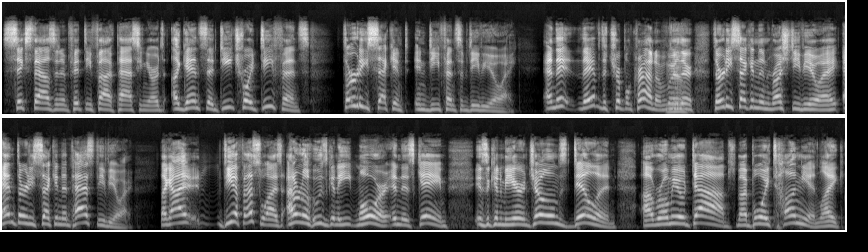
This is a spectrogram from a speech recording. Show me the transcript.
6,055 passing yards against a Detroit defense, 32nd in defensive DVOA. And they they have the triple crown of where Yeah. they're 32nd in rush DVOA and 32nd in pass DVOA. Like I DFS wise, I don't know who's going to eat more in this game. Is it going to be Aaron Jones, Dillon, uh, Romeo Doubs, my boy Tunyon? Like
